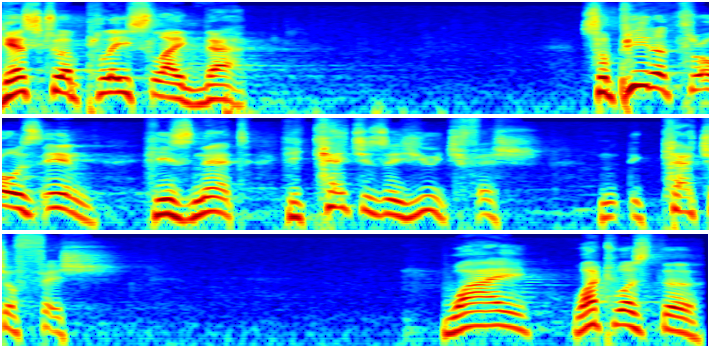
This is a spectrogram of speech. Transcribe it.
gets to a place like that, so Peter throws in his net, he catches a huge fish, catch of fish. Why? What was the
